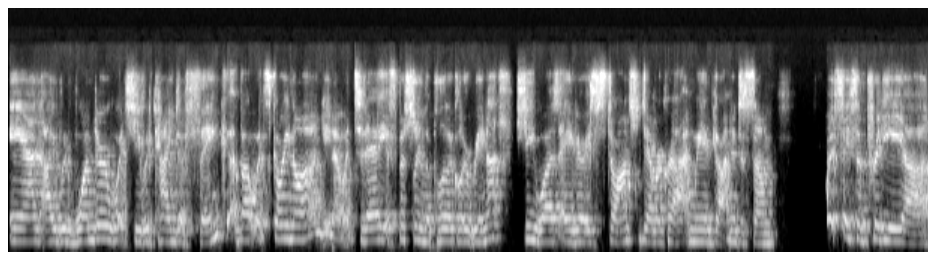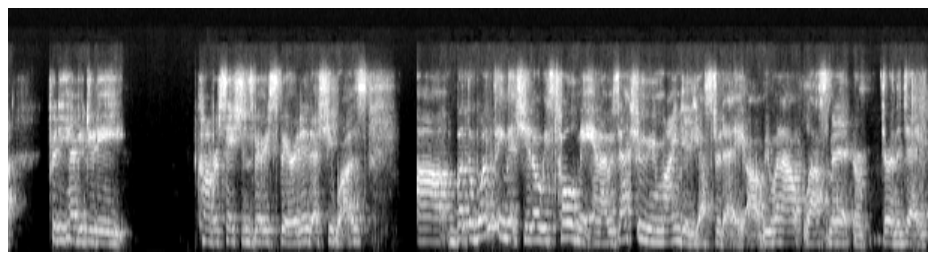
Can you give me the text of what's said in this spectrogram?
And I would wonder what she would kind of think about what's going on. You know, today, especially in the political arena, she was a very staunch Democrat, and we had gotten into some, I would say, some pretty, uh, pretty heavy duty conversations, very spirited as she was. Uh, but the one thing that she had always told me, and I was actually reminded yesterday, uh, we went out last minute or during the day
